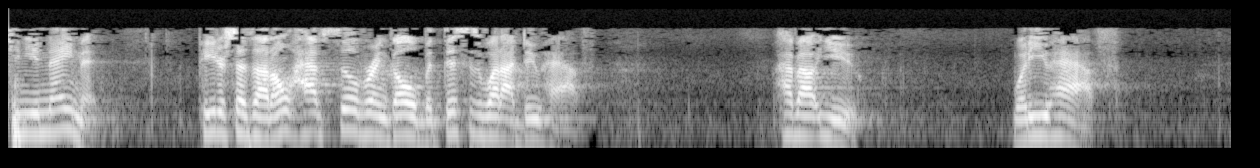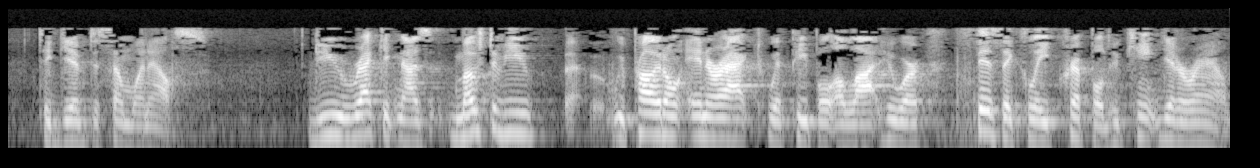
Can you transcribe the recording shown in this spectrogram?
can you name it? Peter says, I don't have silver and gold, but this is what I do have. How about you? What do you have to give to someone else? Do you recognize, most of you, uh, we probably don't interact with people a lot who are physically crippled, who can't get around.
